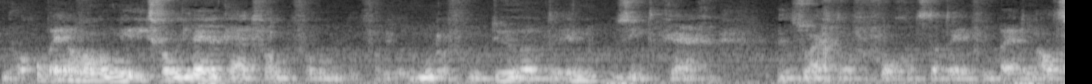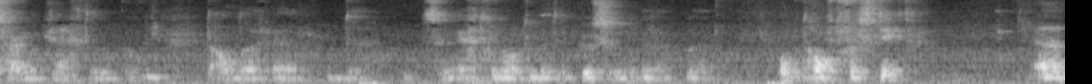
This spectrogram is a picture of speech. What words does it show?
op een of andere manier iets van de lelijkheid van, van, van de moeder van Dürer erin zien te krijgen. En zorgt dan vervolgens dat een van beiden Alzheimer krijgt en de ander uh, de, zijn echtgenote met een kussen uh, op het hoofd verstikt. Ehm,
